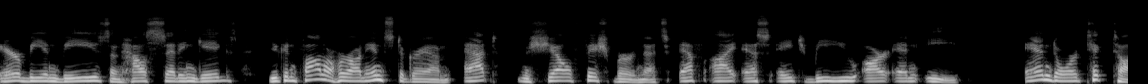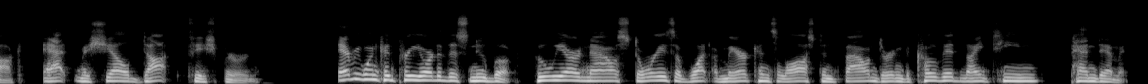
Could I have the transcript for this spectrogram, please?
Airbnbs, and house setting gigs, you can follow her on Instagram at Michelle Fishburne. That's F I S H B U R N E. and or TikTok at michelle.fishburne. Everyone can pre-order this new book, Who We Are Now, Stories of What Americans Lost and Found During the COVID-19 Pandemic.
